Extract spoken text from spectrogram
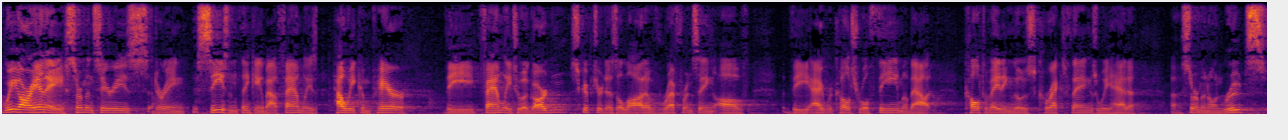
We are in a sermon series during the season thinking about families, how we compare the family to a garden. Scripture does a lot of referencing of the agricultural theme about cultivating those correct things. We had a, a sermon on roots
